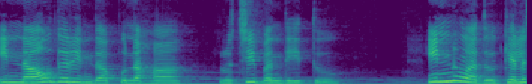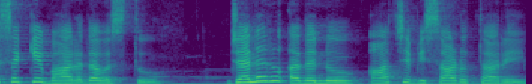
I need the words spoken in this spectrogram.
ಇನ್ನಾವುದರಿಂದ ಪುನಃ ರುಚಿ ಬಂದೀತು. ಇನ್ನು ಅದು ಕೆಲಸಕ್ಕೆ ಬಾರದ ವಸ್ತು. ಜನರು ಅದನ್ನು ಆಚೆ ಬಿಸಾಡುತ್ತಾರೆ.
